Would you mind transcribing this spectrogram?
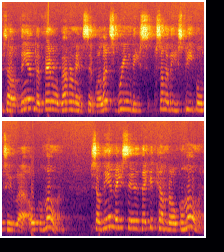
So then the federal government said, well, let's bring these, some of these people to uh, Oklahoma. So then they said that they could come to Oklahoma.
